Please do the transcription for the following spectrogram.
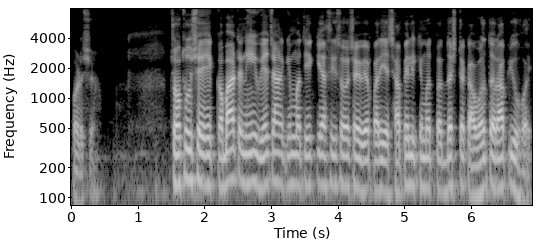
પડશે. ચોથું છે, એક કબાટની વેચાણ કિંમત એક્યાસીસો છે, વેપારીએ છાપેલી કિંમત પર દસ ટકા વળતર આપ્યું હોય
